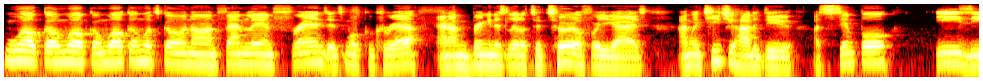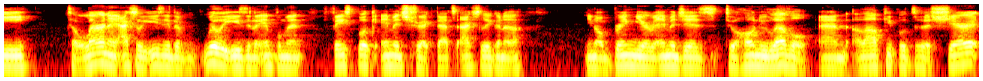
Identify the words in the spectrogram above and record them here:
Welcome, welcome, welcome. What's going on, family and friends? It's Moku Correa, and I'm bringing this little tutorial for you guys. I'm going to teach you how to do a simple, easy to learn, and actually easy to really easy to implement Facebook image trick. That's actually going to, you know, bring your images to a whole new level and allow people to share it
